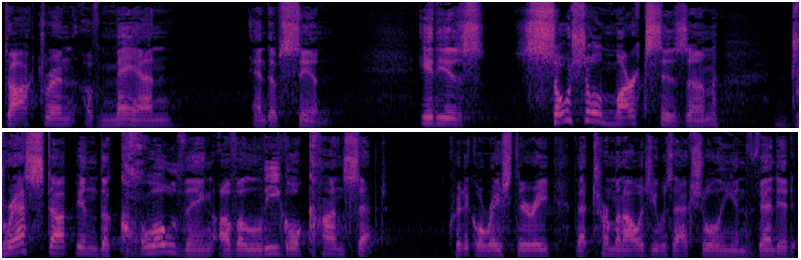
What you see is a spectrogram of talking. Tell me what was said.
doctrine of man and of sin. It is social Marxism dressed up in the clothing of a legal concept. Critical race theory, that terminology was actually invented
